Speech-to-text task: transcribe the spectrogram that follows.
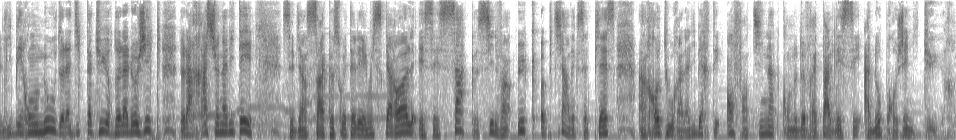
libérons-nous de la dictature, de la logique, de la rationalité. C'est bien ça que souhaitait Lewis Carroll et c'est ça que Sylvain Huck obtient avec cette pièce, un retour à la liberté enfantine qu'on ne devrait pas laisser à nos progénitures.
